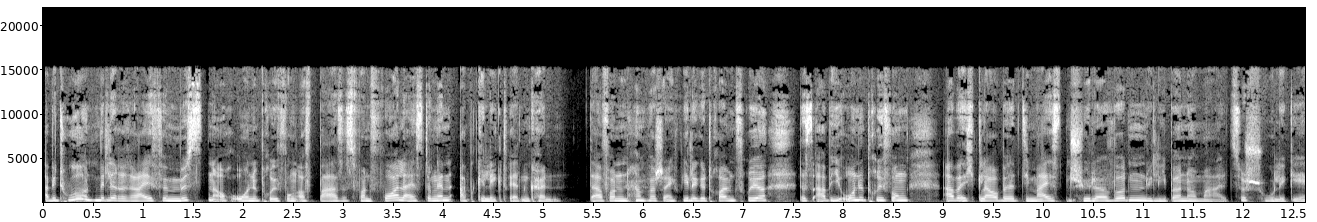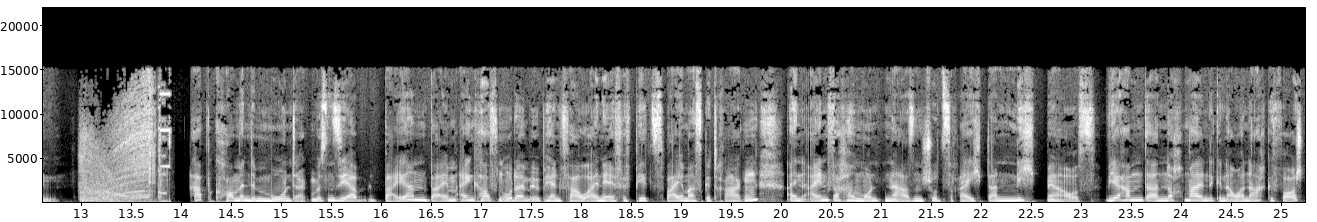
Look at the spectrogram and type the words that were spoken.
Abitur und mittlere Reife müssten auch ohne Prüfung auf Basis von Vorleistungen abgelegt werden können. Davon haben wahrscheinlich viele geträumt früher, das Abi ohne Prüfung. Aber ich glaube, die meisten Schüler würden lieber normal zur Schule gehen. Ab kommendem Montag müssen Sie ja Bayern beim Einkaufen oder im ÖPNV eine FFP2-Maske tragen. Ein einfacher Mund-Nasenschutz reicht dann nicht mehr aus. Wir haben da nochmal genauer nachgeforscht.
